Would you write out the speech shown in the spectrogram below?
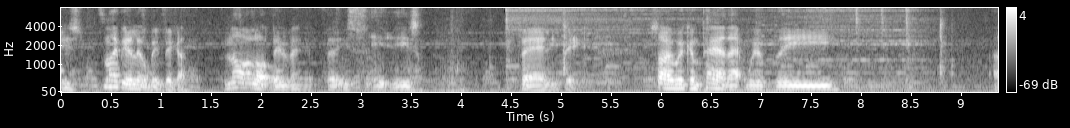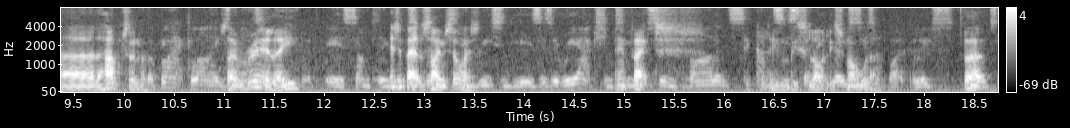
is maybe a little bit bigger. Not a lot bigger, but it's, it is fairly big. So we compare that with the uh, the Hubsan. So really, it's about the same size. In fact, it could even be slightly smaller. But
